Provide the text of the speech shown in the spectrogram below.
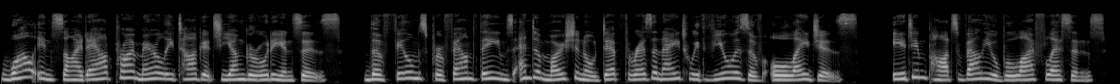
While Inside Out primarily targets younger audiences, the film's profound themes and emotional depth resonate with viewers of all ages. It imparts valuable life lessons,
